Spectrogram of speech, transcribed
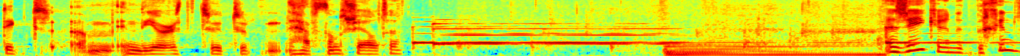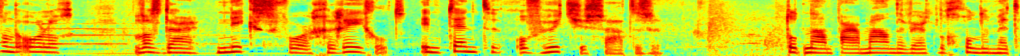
digged um, in the earth to, to have some shelter. En zeker in het begin van de oorlog was daar niks voor geregeld. In tenten of hutjes zaten ze. Tot na een paar maanden werd begonnen met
